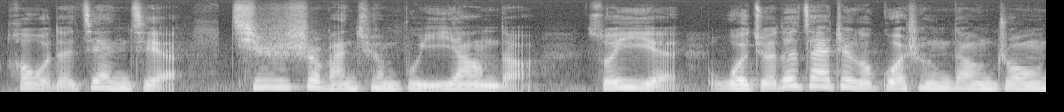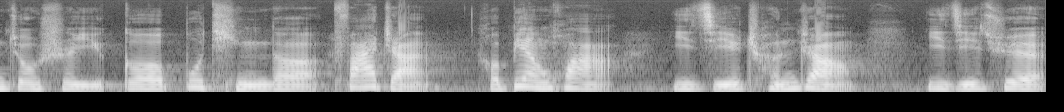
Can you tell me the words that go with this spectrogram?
和我的见解，其实是完全不一样的。所以我觉得在这个过程当中，就是一个不停的发展和变化，以及成长，以及去。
